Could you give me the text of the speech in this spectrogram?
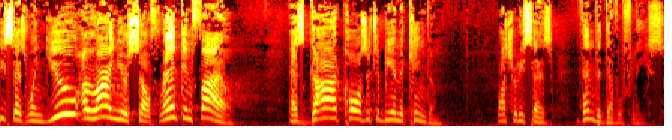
He says, when you align yourself rank and file as God calls it to be in the kingdom, watch what he says, then the devil flees.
